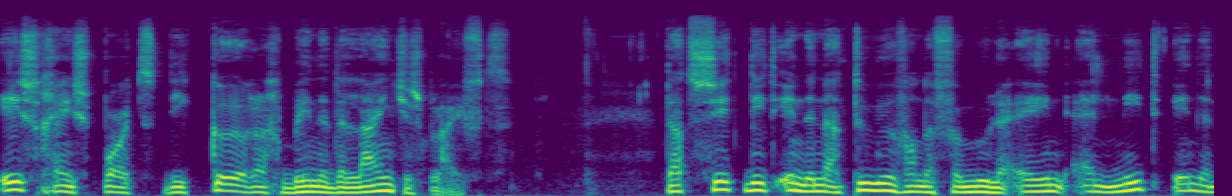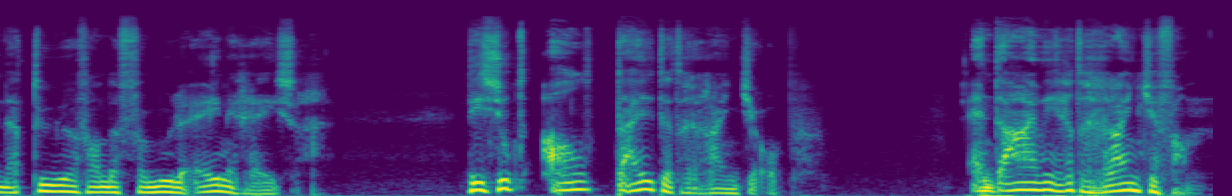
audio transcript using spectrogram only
is geen sport die keurig binnen de lijntjes blijft. Dat zit niet in de natuur van de Formule 1 en niet in de natuur van de Formule 1 racer. Die zoekt altijd het randje op. En daar weer het randje van.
